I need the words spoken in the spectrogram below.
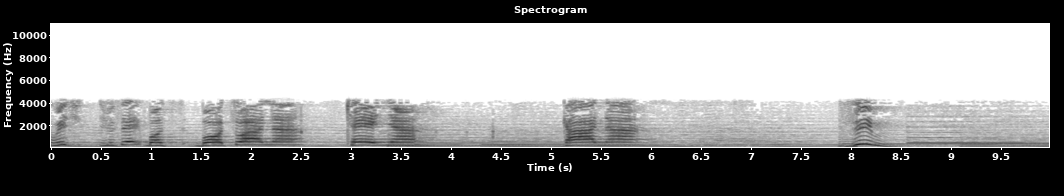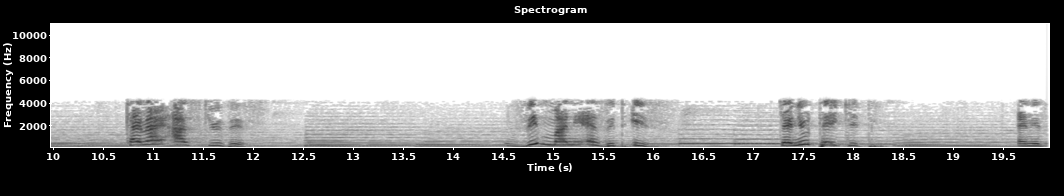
Which you say Bots- Botswana, Kenya, Ghana, Zim. Can I ask you this? Zim money as it is, can you take it and it's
